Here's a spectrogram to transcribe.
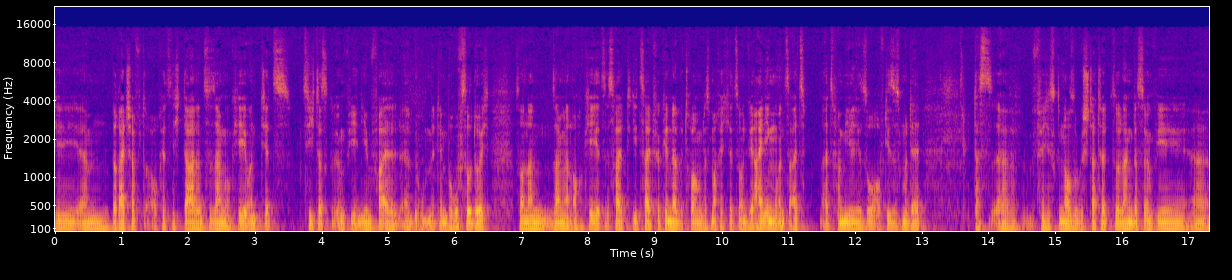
die ähm, Bereitschaft auch jetzt nicht da, dann zu sagen, okay, und jetzt ziehe ich das irgendwie in jedem Fall äh, mit dem Beruf so durch, sondern sagen dann auch, okay, jetzt ist halt die Zeit für Kinderbetreuung, das mache ich jetzt so und wir einigen uns als, als Familie so auf dieses Modell. Das äh, finde ich ist genauso gestattet, solange das irgendwie, äh,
